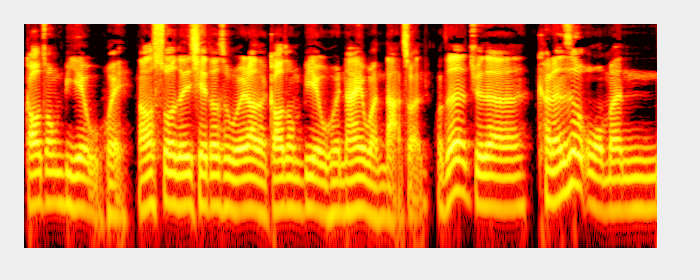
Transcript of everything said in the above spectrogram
高中毕业舞会，然后说的一切都是围绕着高中毕业舞会那一晚打转。我真的觉得可能是我们。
